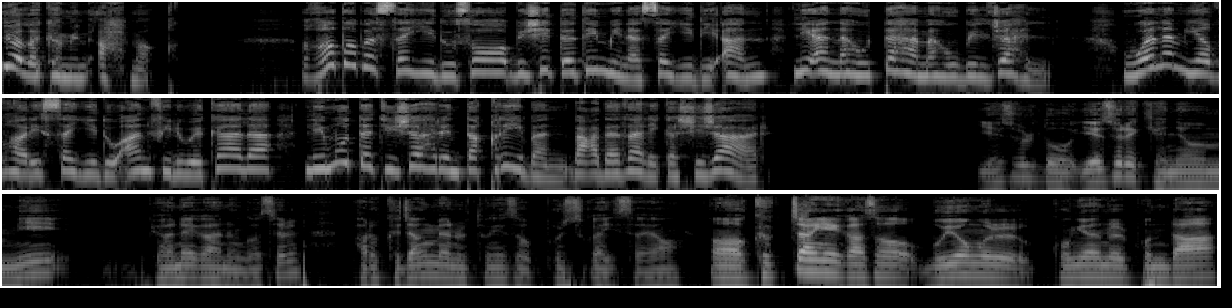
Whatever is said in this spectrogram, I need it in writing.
يا لك من أحمق. غضب السيد صو بشدة من السيد أن لأنه اتهمه بالجهل ولم يظهر السيد أن في الوكالة لمدة شهر تقريبا بعد ذلك الشجار 예술도 예술의 개념이 변해가는 것을 바로 그 장면을 통해서 볼 수가 있어요. 어, 극장에 가서 무용을 공연을 본다.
